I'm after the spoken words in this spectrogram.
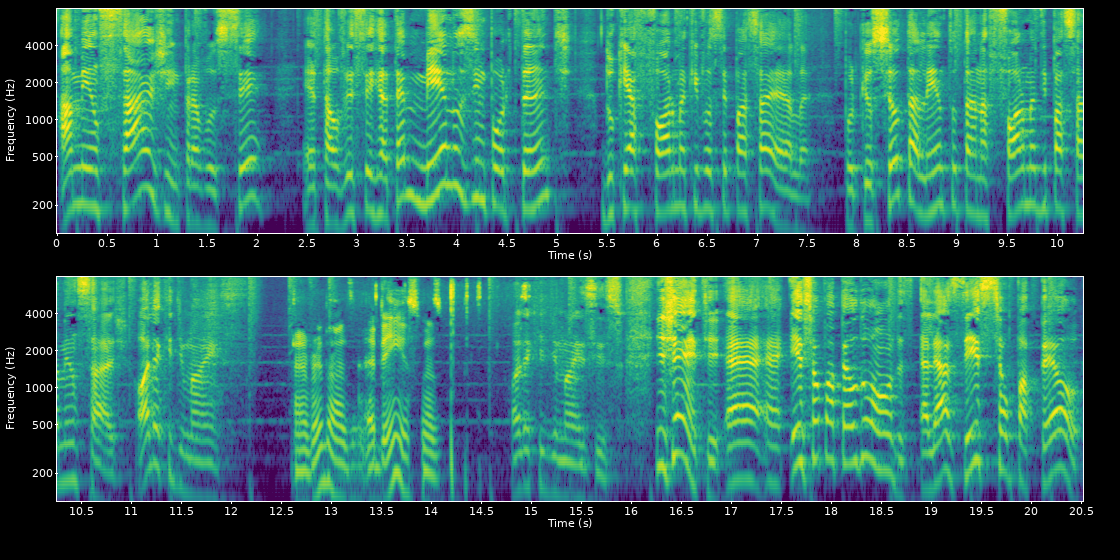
A mensagem para você é talvez seja até menos importante do que a forma que você passa ela, porque o seu talento está na forma de passar mensagem. Olha que demais. É verdade, é bem isso mesmo. Olha que demais isso. E, gente, é, é, esse é o papel do Ondas. Aliás, esse é o papel,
